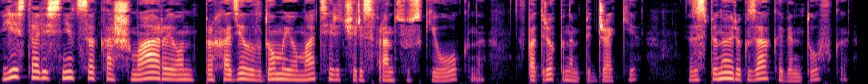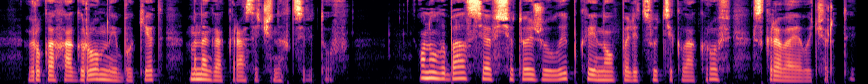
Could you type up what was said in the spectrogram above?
Ей стали сниться кошмары, он проходил в дом ее матери через французские окна, потрепанном пиджаке, за спиной рюкзак и винтовка, в руках огромный букет многокрасочных цветов. Он улыбался все той же улыбкой, но по лицу текла кровь, скрывая его черты.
